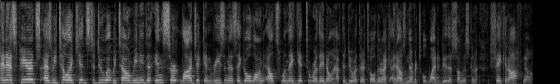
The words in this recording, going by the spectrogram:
And as parents, as we tell our kids to do what we tell them, we need to insert logic and reason as they go along. Else, when they get to where they don't have to do what they're told, they're like, I was never told why to do this, so I'm just going to shake it off now.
